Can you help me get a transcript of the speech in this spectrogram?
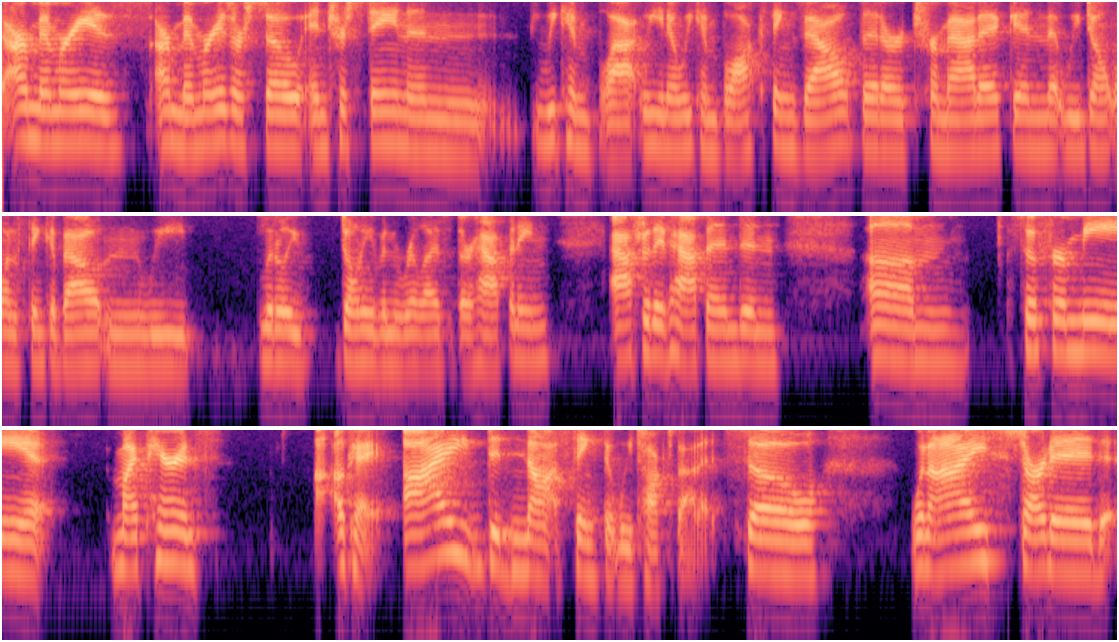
our our memories are so interesting and we can block, you know, we can block things out that are traumatic and that we don't want to think about. And we literally don't even realize that they're happening after they've happened. And um, so for me, my parents, okay, I did not think that we talked about it. So when I started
